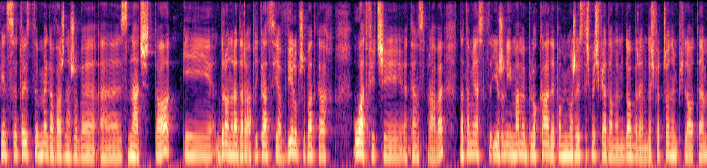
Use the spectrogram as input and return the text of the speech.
Więc to jest mega ważne, żeby e, znać to i Drone Radar aplikacja w wielu przypadkach ułatwi Ci tę sprawę. Natomiast jeżeli mamy blokadę, pomimo że jesteśmy świadomym, dobrym, doświadczonym pilotem,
